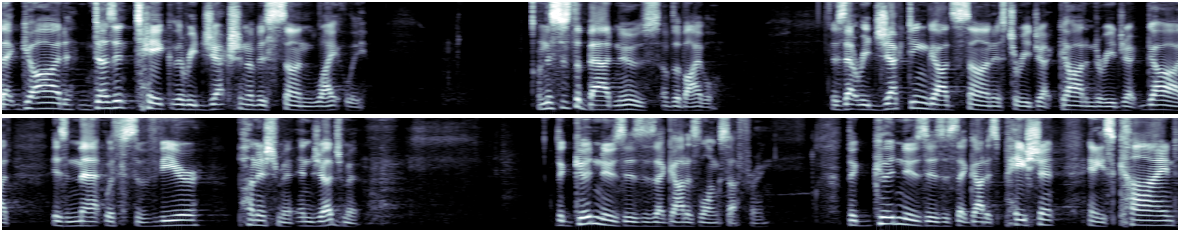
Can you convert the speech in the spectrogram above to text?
that God doesn't take the rejection of his son lightly. And this is the bad news of the Bible is that rejecting God's son is to reject God, and to reject God is met with severe punishment and judgment. The good news is, is that God is long suffering. The good news is, is that God is patient and He's kind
